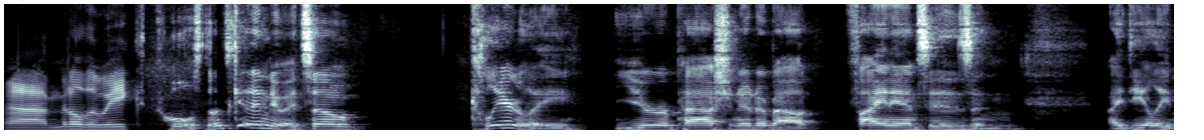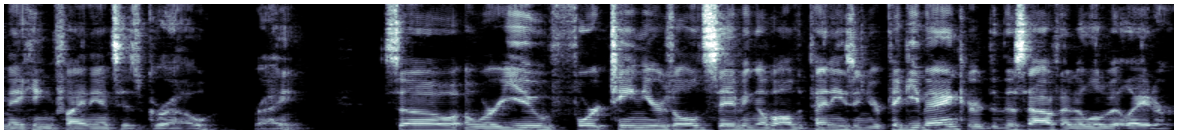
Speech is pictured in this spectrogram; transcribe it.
Uh, middle of the week. Cool. So let's get into it. So clearly, you're passionate about finances and ideally making finances grow, right? So, were you 14 years old saving up all the pennies in your piggy bank, or did this happen a little bit later?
